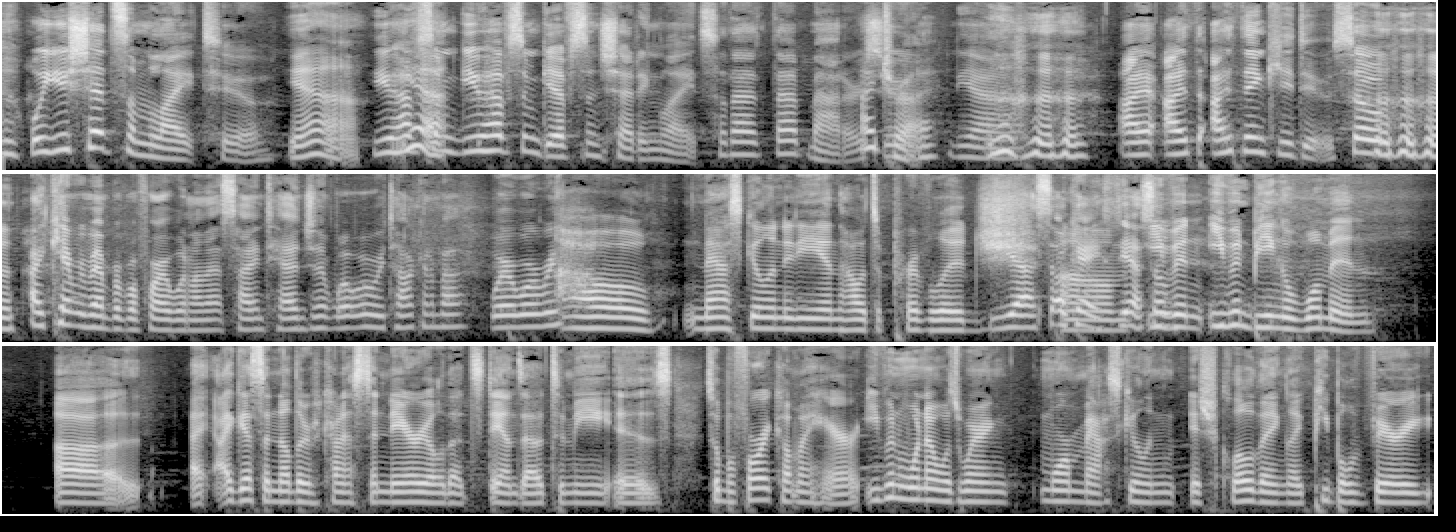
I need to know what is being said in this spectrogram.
well, you shed some light too. Yeah. You have Yeah. some. You have some gifts in shedding light, so that that matters. I You- try. Yeah, I I, th- I think you do. So I can't remember before I went on that side tangent. What were we talking about? Where were we? Oh, masculinity and how it's a privilege. Um, Yes, okay, yeah, so- even even being a woman, uh, I, I guess another kind of scenario that stands out to me is so before I cut my hair, even when I was wearing more masculine-ish clothing, like people very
